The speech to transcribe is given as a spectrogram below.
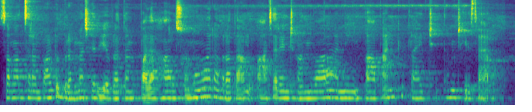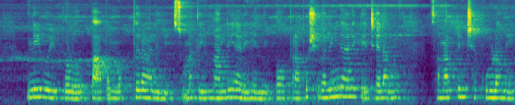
సంవత్సరం పాటు బ్రహ్మచర్య వ్రతం పదహారు సోమవార వ్రతాలు ఆచరించడం ద్వారా నీ పాపానికి ప్రాయశ్చిత్తం చేశావు. నీవు ఇప్పుడు పాపముక్తురాలివి. సుమతి మళ్ళీ అడిగింది ఓ ప్రభు శివలింగానికి జలం సమర్పించకూడని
